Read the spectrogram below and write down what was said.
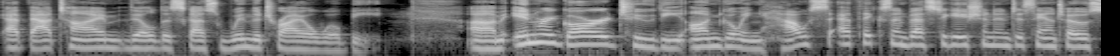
at that time, they'll discuss when the trial will be. Um, in regard to the ongoing House ethics investigation into Santos,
